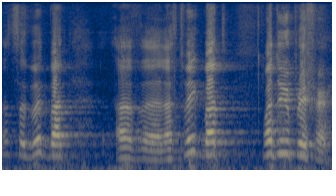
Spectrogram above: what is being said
not so good, but as uh, last week, but what do you prefer,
